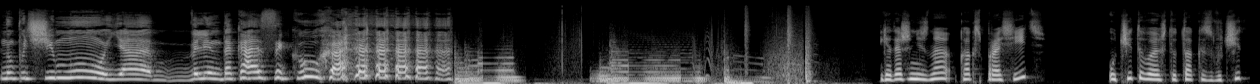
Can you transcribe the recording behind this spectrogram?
ну почему я, блин, такая сыкуха? Я даже не знаю, как спросить, учитывая, что так и звучит.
